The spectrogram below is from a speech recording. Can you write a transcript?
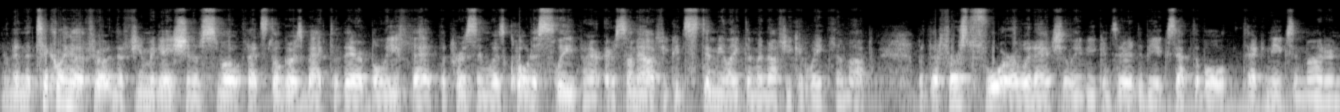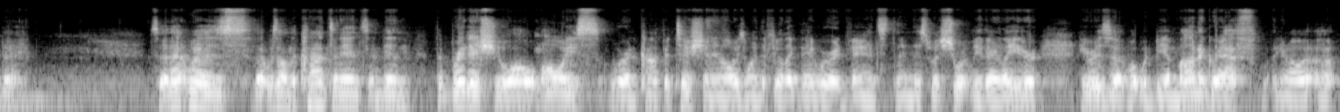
And then the tickling of the throat and the fumigation of smoke, that still goes back to their belief that the person was, quote, asleep, or, or, somehow if you could stimulate them enough, you could wake them up. But the first four would actually be considered to be acceptable techniques in modern day. So that was that was on the continent, and then the British, who all, always were in competition and always wanted to feel like they were advanced. And this was shortly there later. Here is a, what would be a monograph, you know, uh,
